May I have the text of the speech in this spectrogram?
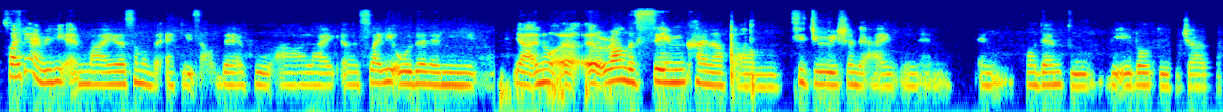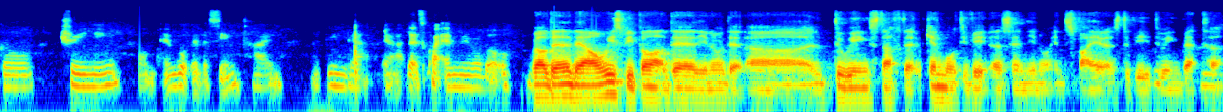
So I think I really admire some of the athletes out there who are like uh, slightly older than me. Yeah, I know uh, around the same kind of um, situation that I'm in, and and for them to be able to juggle training um, and work at the same time, I think that yeah, that's quite admirable. Well, there, there are always people out there, you know, that are doing stuff that can motivate us and, you know, inspire us to be doing better,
